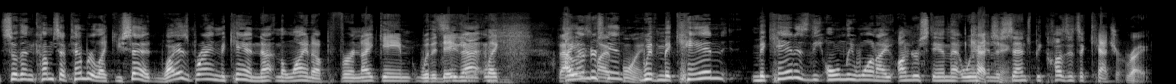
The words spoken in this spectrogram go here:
so then come September, like you said, why is Brian McCann not in the lineup for a night game with a day See, game? that- like that I understand point. with McCann. McCann is the only one I understand that with in a sense because it's a catcher. right.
